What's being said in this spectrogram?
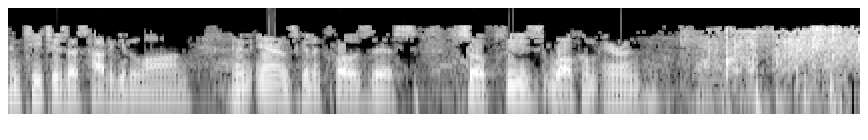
and teaches us how to get along. And Aaron's going to close this, so please welcome Aaron.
